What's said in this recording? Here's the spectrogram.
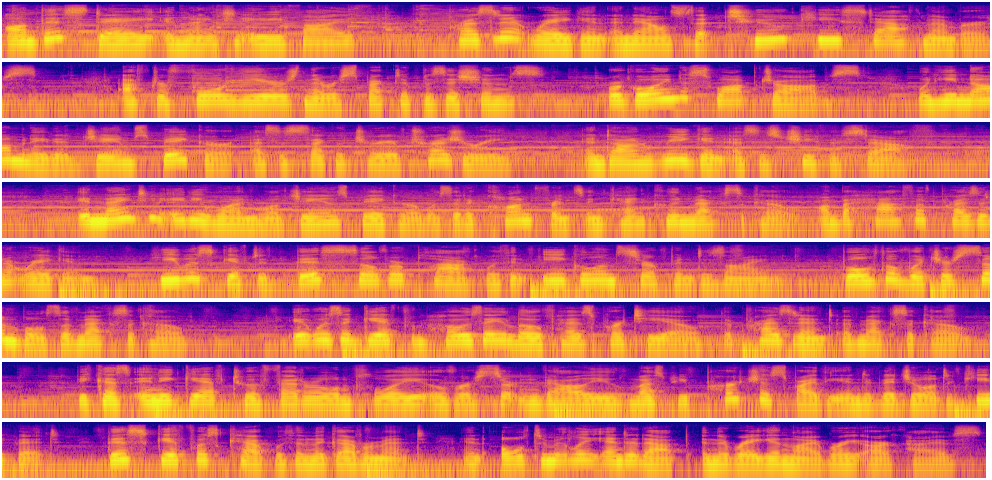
On this day in 1985, President Reagan announced that two key staff members, after four years in their respective positions, were going to swap jobs when he nominated James Baker as his Secretary of Treasury and Don Regan as his Chief of Staff. In 1981, while James Baker was at a conference in Cancun, Mexico, on behalf of President Reagan, he was gifted this silver plaque with an eagle and serpent design, both of which are symbols of Mexico. It was a gift from Jose Lopez Portillo, the President of Mexico. Because any gift to a federal employee over a certain value must be purchased by the individual to keep it, this gift was kept within the government and ultimately ended up in the Reagan Library archives.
